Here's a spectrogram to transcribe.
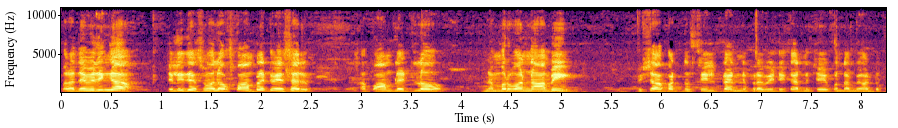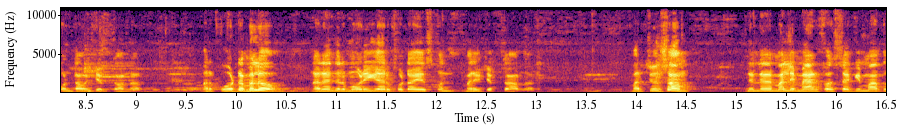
మరి అదేవిధంగా తెలుగుదేశం వాళ్ళు ఒక పాంప్లెట్ వేశారు. ఆ పాంప్లెట్లో నెంబర్ వన్ హామీ విశాఖపట్నం స్టీల్ ప్లాంట్ని ప్రైవేటీకరణ చేయకుండా మేము అడ్డుకుంటామని చెప్తా ఉన్నారు. మరి కూటమిలో నరేంద్ర మోడీ గారు ఫోటో వేసుకొని మరి చెప్తా ఉన్నారు. మరి చూసాం నిన్న మళ్ళీ మేనిఫెస్టోకి మాకు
